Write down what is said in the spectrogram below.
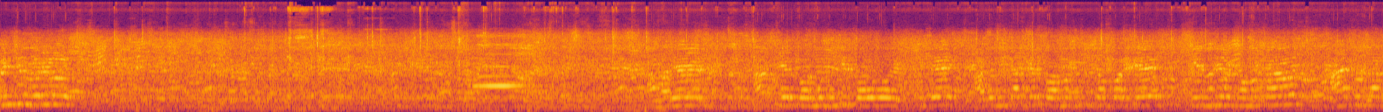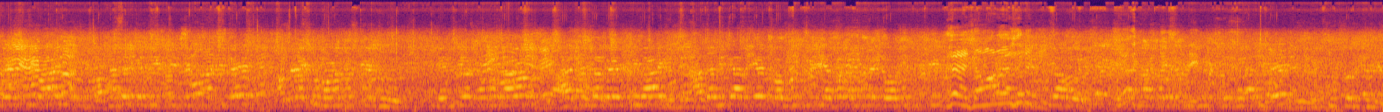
থ্যাংক ইউ ভেরি মাচ আমাদের আজকের কর্মসূচির পরবর্তীতে আগামীকালকের কর্মসূচি সম্পর্কে কেন্দ্রীয় সমন্বয়ক আয়তুল্লাহ আপনাদেরকে দিক নির্দেশনা দিবে আমরা একটু মনোযোগ দিয়ে শুনুন কেন্দ্রীয় সমন্বয়ক আয়াতুল্লাহ বেশি ভাই আগামীকালকের কর্মসূচি এবং আমাদের কর্মসূচি হ্যাঁ জামা রয়েছে নাকি কি হবে দিক নির্দেশনা দিবে উত্তর দিবে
